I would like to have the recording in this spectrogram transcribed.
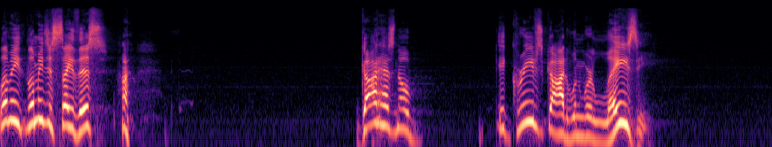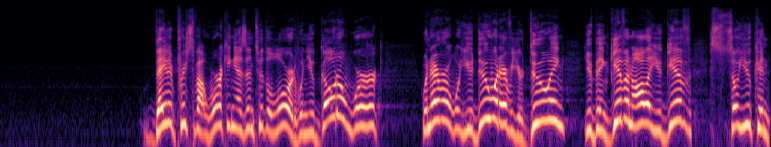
Let me, let me just say this. God has no, it grieves God when we're lazy. David preached about working as unto the Lord. When you go to work, Whenever you do whatever you're doing, you've been given all that you give so you can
